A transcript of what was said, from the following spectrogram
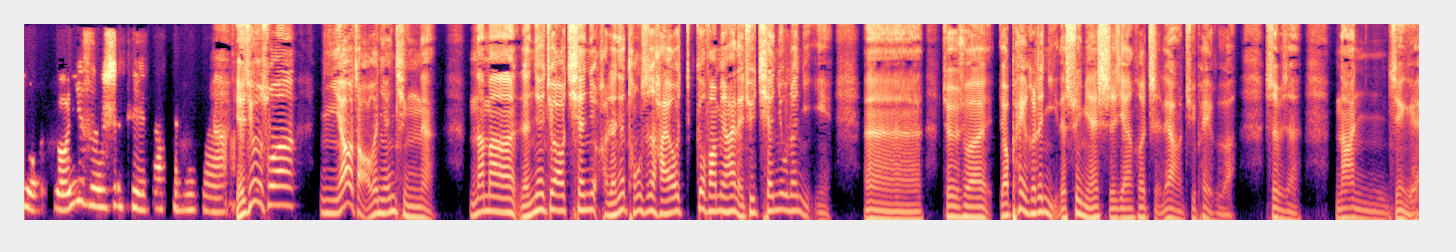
有有意思的事情，那肯定行啊。也就是说，你要找个年轻的，那么人家就要迁就，人家同时还要各方面还得去迁就着你，嗯、就是说要配合着你的睡眠时间和质量去配合，是不是？那你这个，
